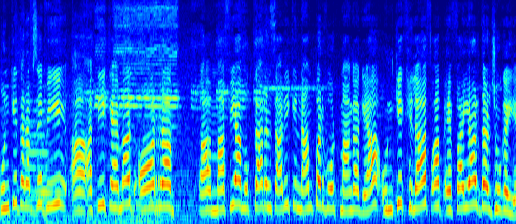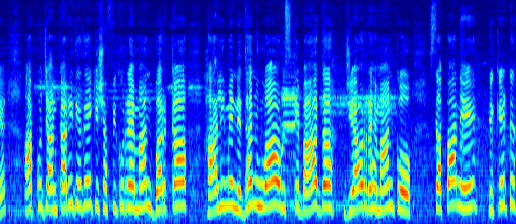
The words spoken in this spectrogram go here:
उनकी तरफ़ से भी अतीक अहमद और माफिया मुख्तार अंसारी के नाम पर वोट मांगा गया। उनके खिलाफ अब एफआईआर दर्ज हो गई है। आपको जानकारी दे दें कि शफीकुर रहमान बर्ग का हाल ही में निधन हुआ और उसके बाद जियाउर रहमान को सपा ने टिकट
